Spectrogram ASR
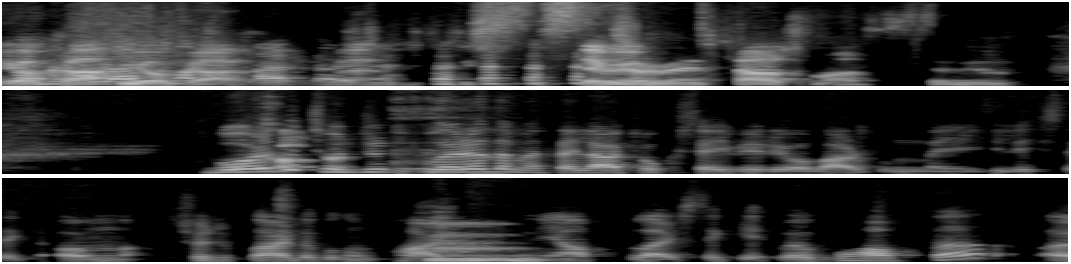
yok ha- yok abi. Ben is- istemiyorum yani. Charles Mars istemiyorum. Bu arada çocuklara da mesela çok şey veriyorlar bununla ilgili işte onun, çocuklar da bunun partisini Hmm. yaptılar işte bu hafta e,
